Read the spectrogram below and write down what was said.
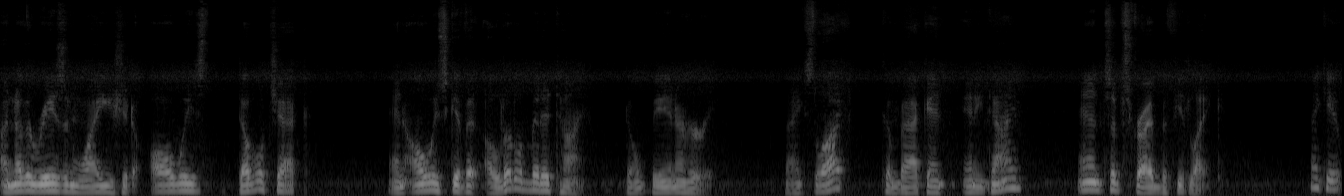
another reason why you should always double check and always give it a little bit of time. Don't be in a hurry. Thanks a lot. Come back in anytime and subscribe if you'd like. Thank you.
